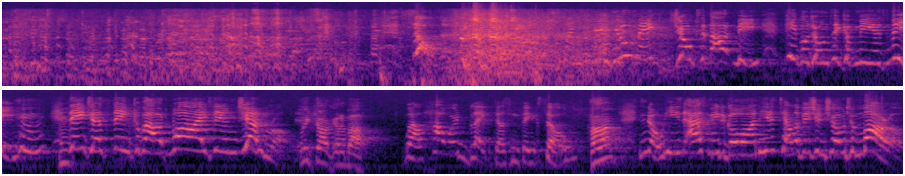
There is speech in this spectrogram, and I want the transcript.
so, when you make jokes about me, people don't think of me as me. hmm? They just think about wives in general. What are you talking about? Well, Howard Blake doesn't think so. Huh? No, he's asked me to go on his television show tomorrow.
